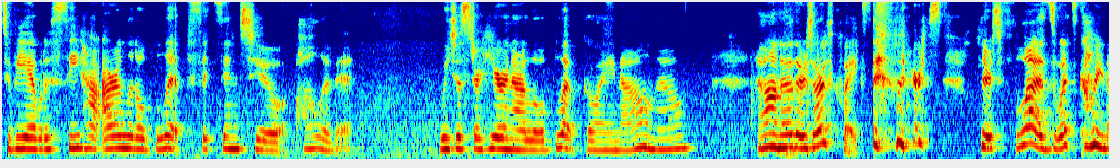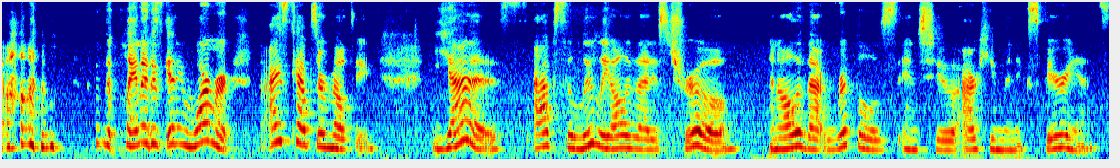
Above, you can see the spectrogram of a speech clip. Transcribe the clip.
to be able to see how our little blip fits into all of it. We just are here in our little blip going, I don't know. I don't know, there's earthquakes. there's there's floods. What's going on? the planet is getting warmer. The ice caps are melting. Yes, absolutely all of that is true. And all of that ripples into our human experience.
